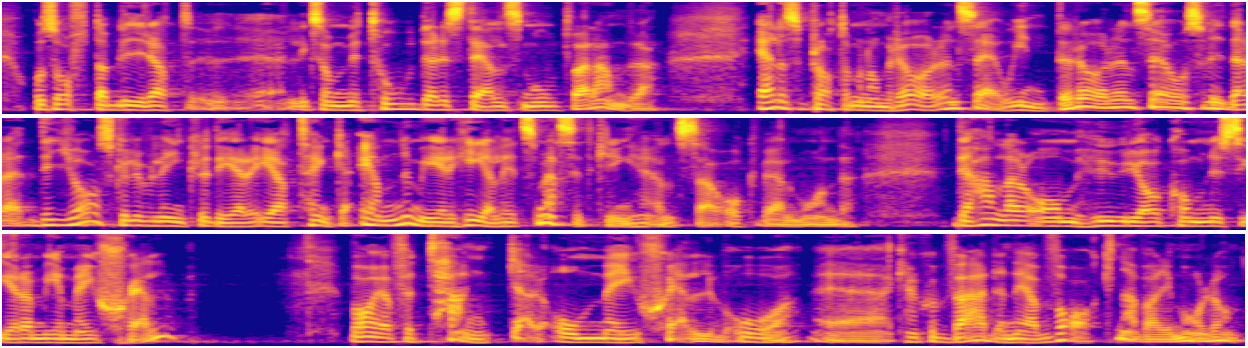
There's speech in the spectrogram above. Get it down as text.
Och så ofta blir det att eh, liksom, metoder ställs mot varandra. Eller så pratar man om rörelse och inte rörelse och så vidare. Det jag skulle vilja inkludera är att tänka ännu mer helhetsmässigt kring hälsa och välmående. Det handlar om hur jag kommunicerar med mig själv. Vad har jag för tankar om mig själv och eh, kanske världen när jag vaknar varje morgon?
